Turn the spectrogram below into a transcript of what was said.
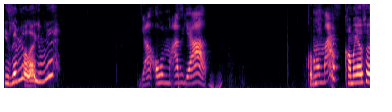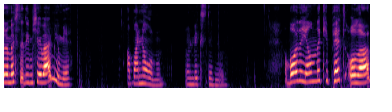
izlemiyorlar Yumi. Ya olmaz ya. Konuş. Olmaz. Kameraya söylemek istediğim bir şey var mı Yumi? Abone olun. Ölmek istemiyorum. Bu arada yanımdaki pet olan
